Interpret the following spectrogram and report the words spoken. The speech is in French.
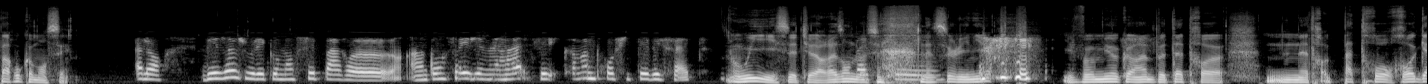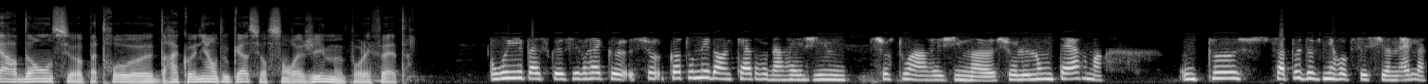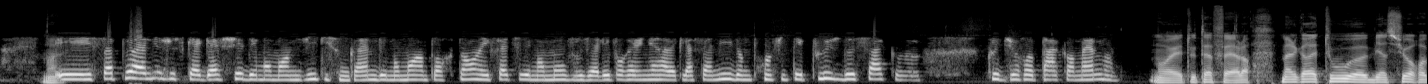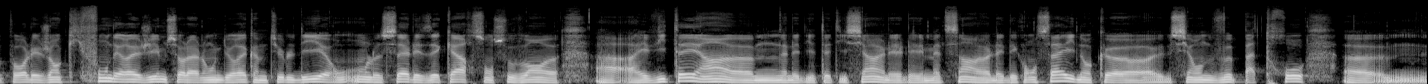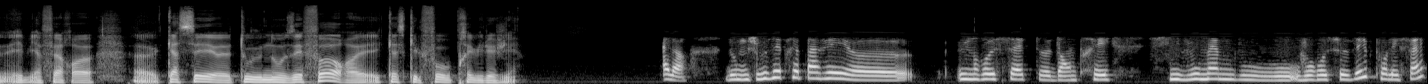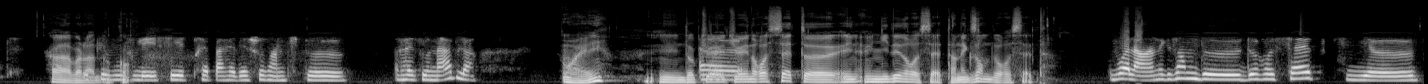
par où commencer? Alors, déjà, je voulais commencer par euh, un conseil général, c'est quand même profiter des fêtes. Oui, tu as raison de le, souligner. Il vaut mieux quand même peut-être euh, n'être pas trop regardant, sur, pas trop euh, draconien en tout cas sur son régime pour les fêtes. Oui, parce que c'est vrai que sur, quand on est dans le cadre d'un régime, surtout un régime sur le long terme, on peut, ça peut devenir obsessionnel. Et ça peut aller jusqu'à gâcher des moments de vie qui sont quand même des moments importants. Les fêtes, c'est des moments où vous allez vous réunir avec la famille, donc profitez plus de ça que, que du repas quand même. Ouais, tout à fait. Alors, malgré tout, euh, bien sûr, pour les gens qui font des régimes sur la longue durée, comme tu le dis, on, le sait, les écarts sont souvent euh, à, à, éviter. Hein, euh, les diététiciens, les, les médecins les déconseillent. Donc, si on ne veut pas trop, eh bien, faire casser tous nos efforts, qu'est-ce qu'il faut privilégier? Alors, donc, je vous ai préparé une recette d'entrée si vous-même vous, vous recevez pour les fêtes, ah, voilà, et que vous voulez essayer de préparer des choses un petit peu raisonnables. Oui. Donc tu, as, tu, as, une recette, euh, une, idée de recette, un exemple de recette. Voilà, un exemple de, de recette qui euh,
